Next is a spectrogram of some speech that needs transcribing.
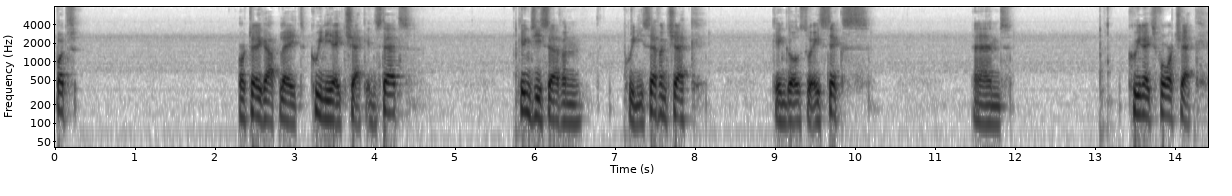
But Ortega played queen e8 check instead. King g7, queen e7 check, king goes to a6, and queen h4 check.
